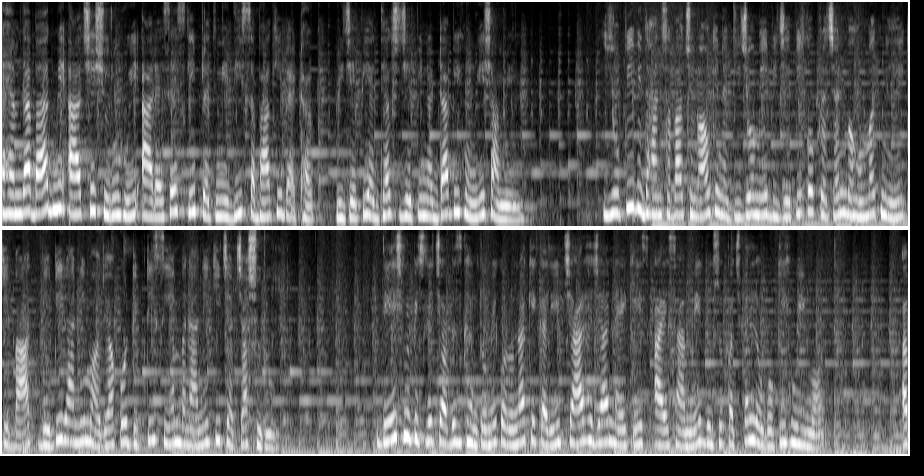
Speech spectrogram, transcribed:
अहमदाबाद में आज से शुरू हुई आरएसएस की प्रतिनिधि सभा की बैठक। बीजेपी अध्यक्ष जेपी नड्डा भी होंगे शामिल। यूपी विधानसभा चुनाव के नतीजों में बीजेपी को प्रचंड बहुमत मिलने के बाद बेबी रानी मौर्य को डिप्टी सीएम बनाने की चर्चा शुरू। देश में पिछले 24 घंटों में कोरोना के करीब 4000 नए केस आए सामने 255 लोगों की हुई मौत। अब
